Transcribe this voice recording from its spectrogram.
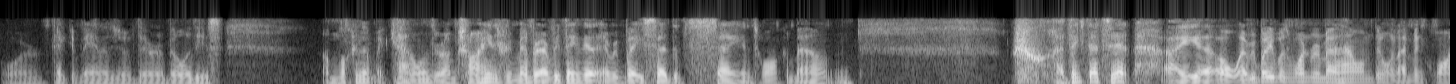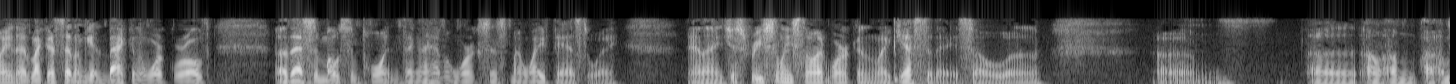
or take advantage of their abilities. I'm looking at my calendar. I'm trying to remember everything that everybody said to say and talk about, and I think that's it. I uh, oh, everybody was wondering about how I'm doing. I've been quiet. I, like I said, I'm getting back in the work world. Uh, that's the most important thing. I haven't worked since my wife passed away, and I just recently started working like yesterday. So, uh, um, uh, I'm I'm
